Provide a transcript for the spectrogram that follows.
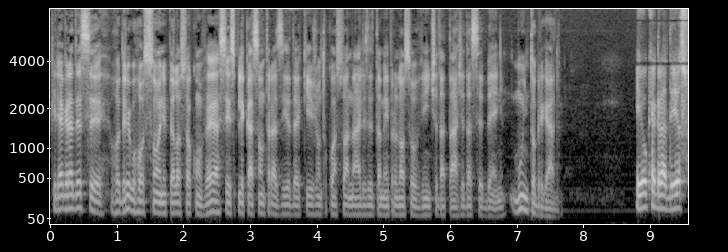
Queria agradecer, Rodrigo Rossoni, pela sua conversa e explicação trazida aqui junto com a sua análise também para o nosso ouvinte da tarde da CBN. Muito obrigado. Eu que agradeço.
